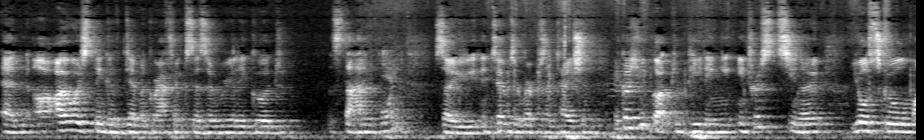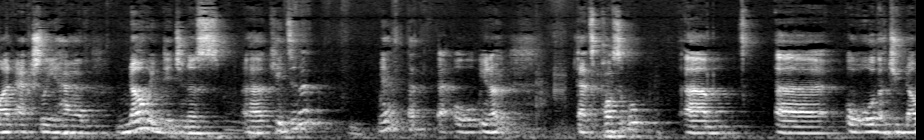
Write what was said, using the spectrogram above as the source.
and I always think of demographics as a really good starting point. So, you, in terms of representation, because you've got competing interests, you know, your school might actually have no Indigenous uh, kids in it. Yeah, that, that, or you know, that's possible. Um, uh, or, or that you know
